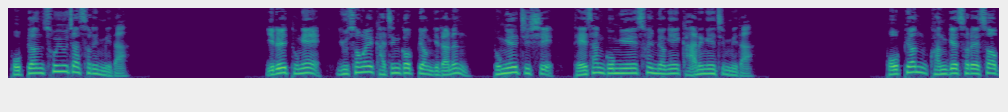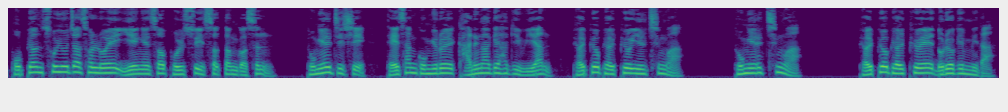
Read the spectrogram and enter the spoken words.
보편 소유자설입니다. 이를 통해 유성을 가진 것병이라는 동일 지시 대상 공유의 설명이 가능해집니다. 보편 관계설에서 보편 소유자설로의 이행에서 볼 수 있었던 것은 동일 지시 대상 공유를 가능하게 하기 위한 별표 별표 1층화, 동일 층화, 별표 별표의 노력입니다.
